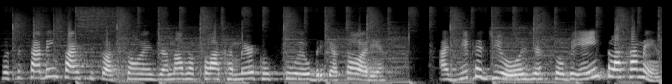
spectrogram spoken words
Você sabe em quais situações a nova placa Mercosul é obrigatória? A dica de hoje é sobre emplacamento.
